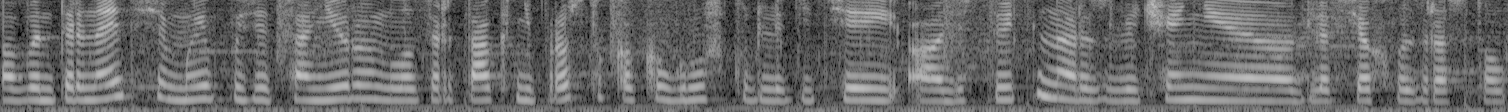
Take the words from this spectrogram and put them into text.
В интернете мы позиционируем лазертаг не просто как игрушку для детей, а действительно развлечение для всех возрастов.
